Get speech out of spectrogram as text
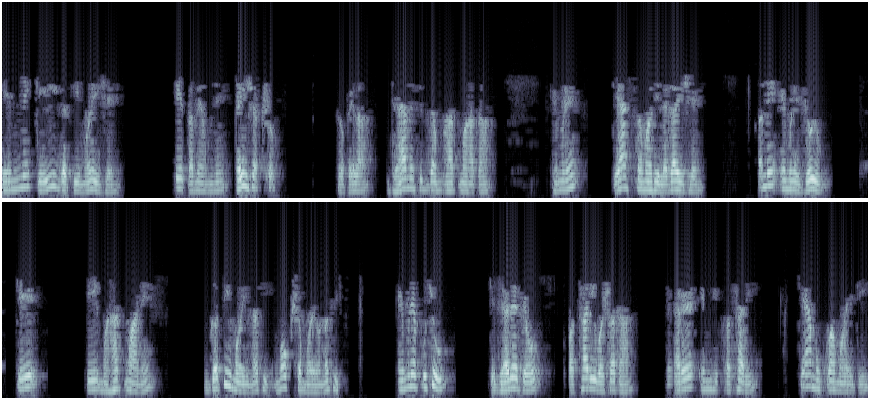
એમને કેવી ગતિ મળી છે, એ તમે અમને કહી શકશો? તો પેલા ધ્યાન સિદ્ધ મહાત્મા હતા. એમણે ત્યાં સમાધિ લગાવી છે. અને એમણે જોયું કે એ મહાત્માને ગતિ મળી નથી મોક્ષ મળ્યો નથી. એમણે પૂછ્યું કે જ્યારે તેઓ પથારી વશ હતા ત્યારે એમની પથારી ક્યાં મૂકવામાં આવી હતી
